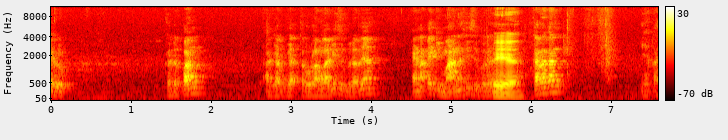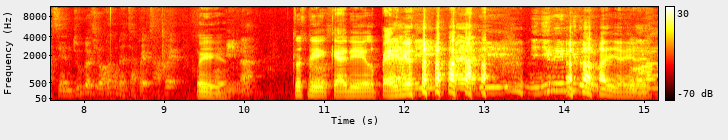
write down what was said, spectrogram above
Bro. ke depan agar nggak terulang lagi sebenarnya enaknya gimana sih sebenarnya? Iya. Karena kan ya kasihan juga sih orang udah capek-capek Iya. membina, terus di kayak dilepehin kayak gitu. di kayak di nyinyirin gitu loh. Iya, iya, Kalau orang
